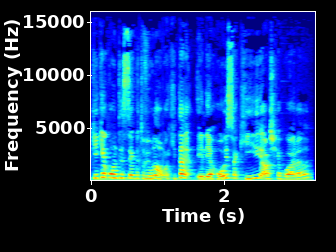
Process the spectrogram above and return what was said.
o que que aconteceu que tu viu, não, aqui tá, ele errou isso aqui, acho que agora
